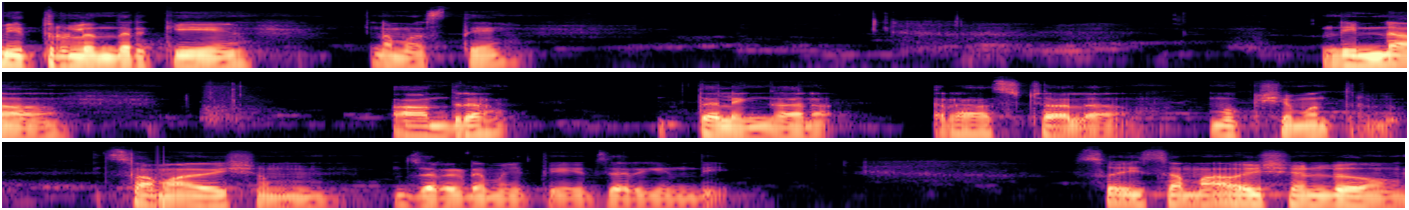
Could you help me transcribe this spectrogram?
మిత్రులందరికీ నమస్తే. నిన్న ఆంధ్ర, తెలంగాణ రాష్ట్రాల ముఖ్యమంత్రులు సమావేశం జరగడమైతే జరిగింది. సో, ఈ సమావేశంలో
